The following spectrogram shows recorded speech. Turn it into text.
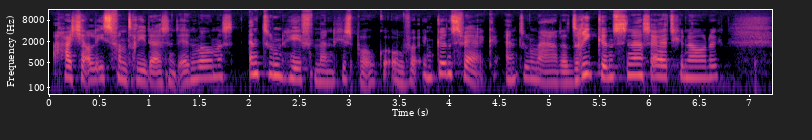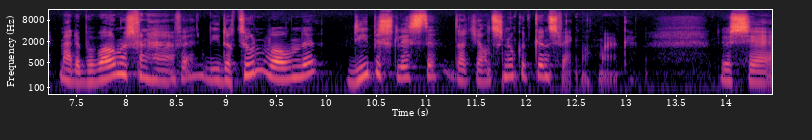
had je al iets van 3000 inwoners. En toen heeft men gesproken over een kunstwerk. En toen waren er drie kunstenaars uitgenodigd. Maar de bewoners van Haven, die er toen woonden, die beslisten dat Jan Snoek het kunstwerk mocht maken. Dus eh,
